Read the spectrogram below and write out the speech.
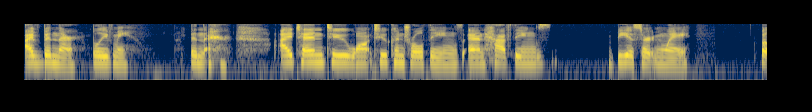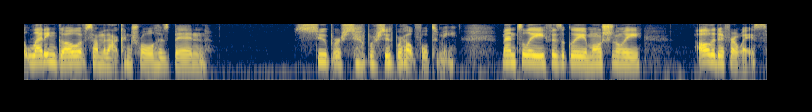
I've been there, believe me, been there. I tend to want to control things and have things be a certain way. But letting go of some of that control has been super, super, super helpful to me mentally, physically, emotionally, all the different ways.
